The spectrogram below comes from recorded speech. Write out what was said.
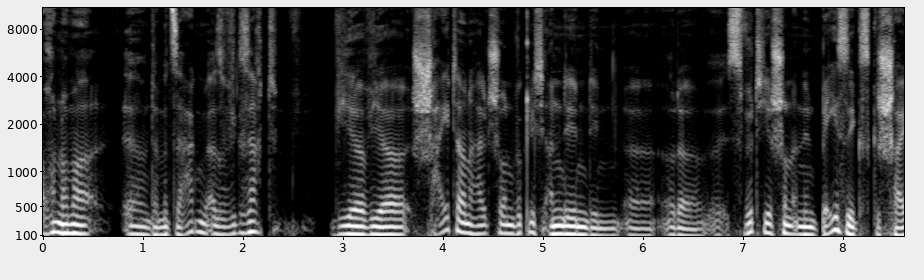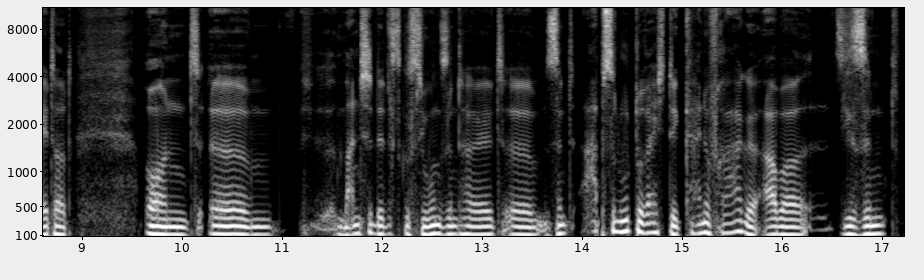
auch nochmal äh, damit sagen, also wie gesagt, wir, wir scheitern halt schon wirklich an den, den, äh, oder es wird hier schon an den Basics gescheitert. Und ähm, manche der Diskussionen sind halt, äh, sind absolut berechtigt, keine Frage, aber sie sind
